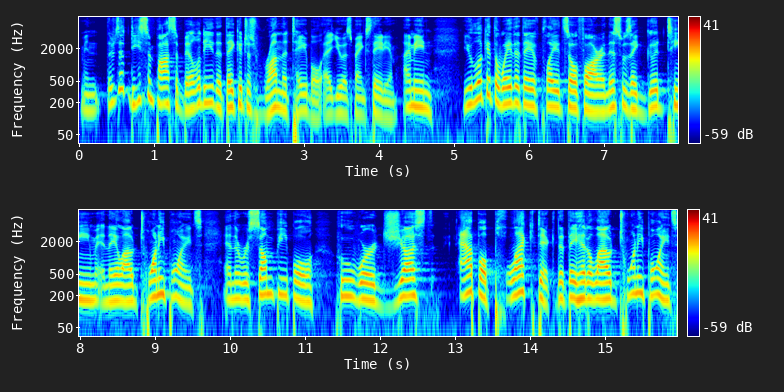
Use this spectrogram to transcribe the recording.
I mean, there's a decent possibility that they could just run the table at US Bank Stadium. I mean, you look at the way that they have played so far, and this was a good team, and they allowed 20 points, and there were some people who were just apoplectic that they had allowed 20 points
